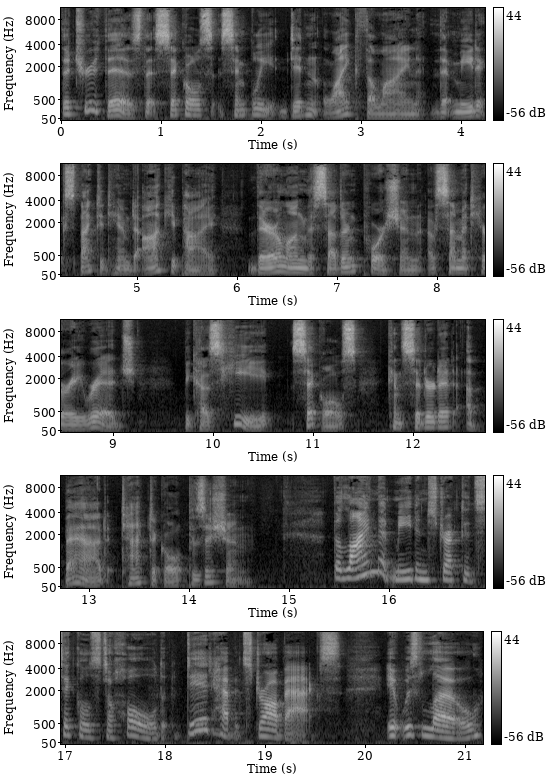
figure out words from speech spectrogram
The truth is that Sickles simply didn't like the line that Meade expected him to occupy there along the southern portion of Cemetery Ridge because he, Sickles, considered it a bad tactical position. The line that Meade instructed Sickles to hold did have its drawbacks. It was low,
